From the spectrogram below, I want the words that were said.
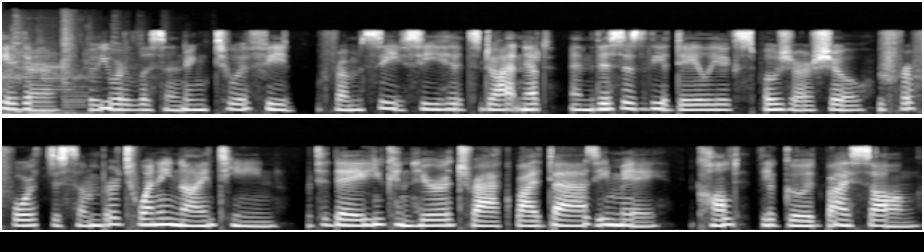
Hey there, you are listening to a feed from cchits.net, and this is the Daily Exposure Show for 4th December 2019. Today you can hear a track by Dazzy May, called The Goodbye Song.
